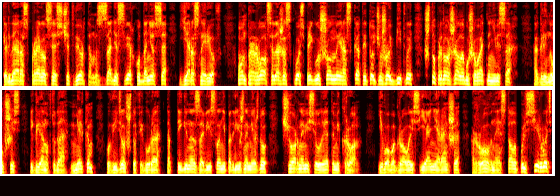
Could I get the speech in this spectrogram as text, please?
Когда расправился с четвертым, сзади сверху донесся яростный рев. Он прорвался даже сквозь приглушенные раскаты той чужой битвы, что продолжала бушевать на небесах. Оглянувшись и глянув туда мельком, увидел, что фигура Топтыгина зависла неподвижно между черными силуэтами крон. Его багровое сияние, раньше ровное, стало пульсировать,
